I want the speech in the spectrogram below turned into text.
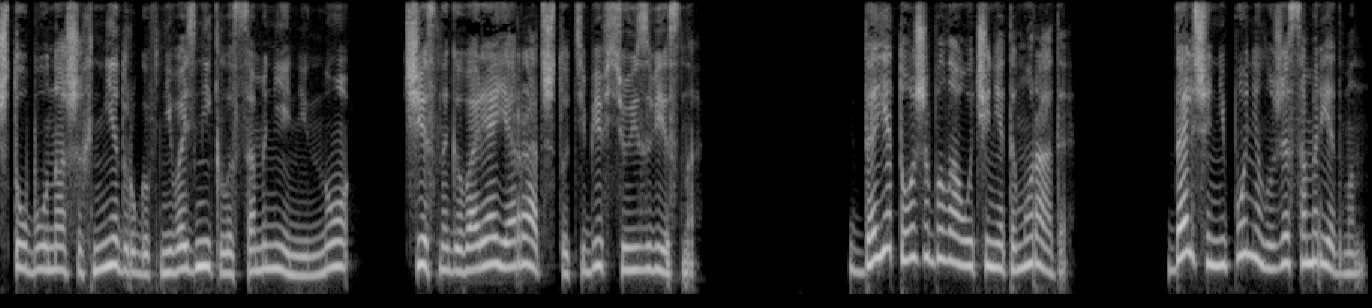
чтобы у наших недругов не возникло сомнений, но, честно говоря, я рад, что тебе все известно. Да я тоже была очень этому рада. Дальше не понял уже сам Редман.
